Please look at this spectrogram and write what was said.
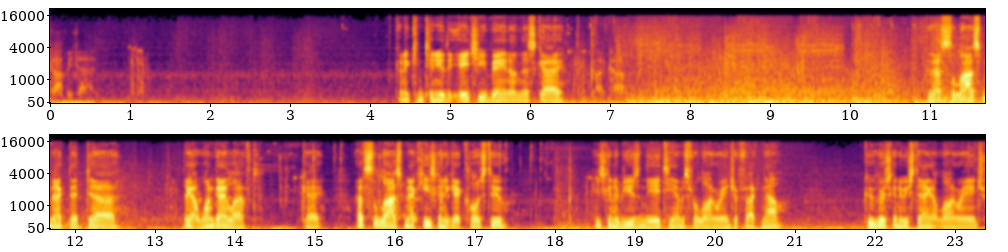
Copy that. Gonna continue the HE vein on this guy. Because that's the last mech that, uh, they got one guy left. Okay. That's the last mech he's going to get close to. He's going to be using the ATMs for long range effect now. Cougar's going to be staying at long range.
